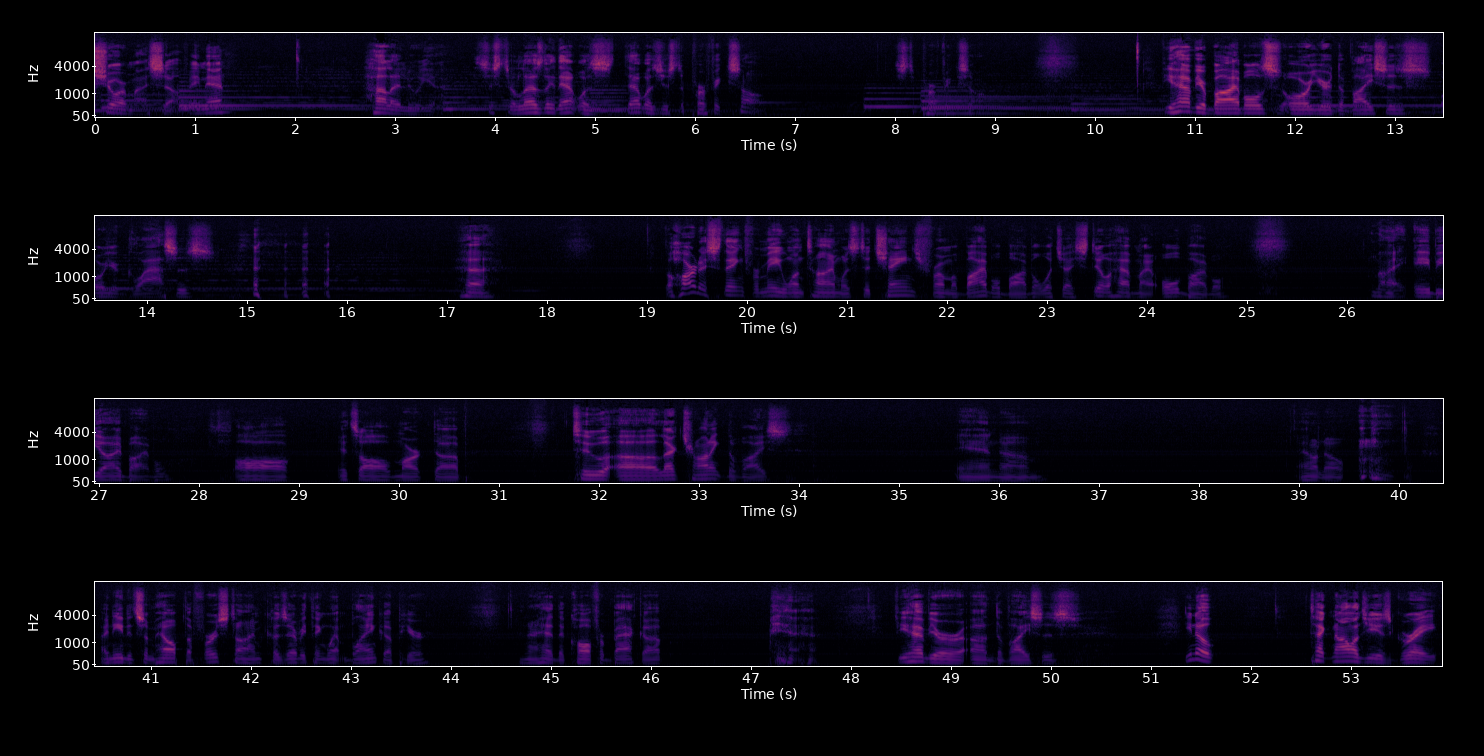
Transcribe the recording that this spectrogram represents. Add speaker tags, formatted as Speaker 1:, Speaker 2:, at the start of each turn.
Speaker 1: assure myself. Amen. Hallelujah. Sister Leslie, that was that was just a perfect song. Just a perfect song. If you have your Bibles or your devices or your glasses, uh, the hardest thing for me one time was to change from a Bible Bible, which I still have my old Bible, my ABI Bible, all it's all marked up, to an electronic device, and um, I don't know. I needed some help the first time because everything went blank up here, and I had to call for backup. if you have your uh, devices, you know, technology is great,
